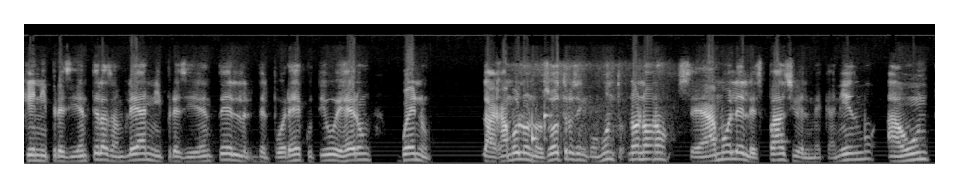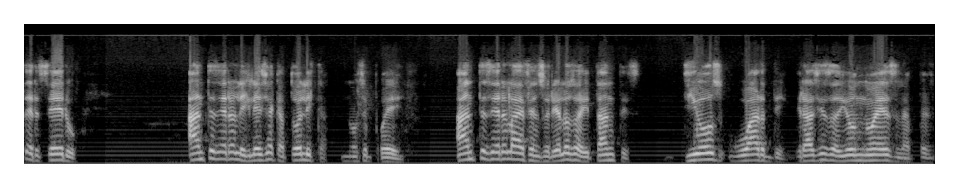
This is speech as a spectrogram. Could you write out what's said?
que ni presidente de la Asamblea ni presidente del, del Poder Ejecutivo dijeron, bueno, hagámoslo nosotros en conjunto. No, no, no, seámosle el espacio, el mecanismo a un tercero. Antes era la Iglesia Católica, no se puede. Antes era la Defensoría de los Habitantes. Dios guarde, gracias a Dios no es la, pues,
